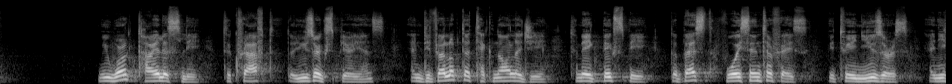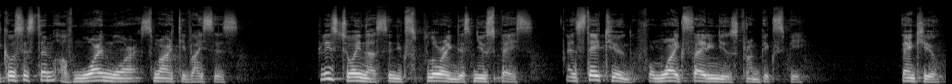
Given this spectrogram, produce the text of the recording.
We worked tirelessly to craft the user experience and develop the technology to make Bixby the best voice interface between users and ecosystem of more and more smart devices. Please join us in exploring this new space and stay tuned for more exciting news from Bixby. Thank you.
